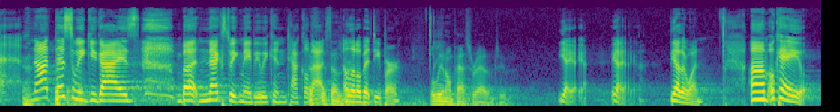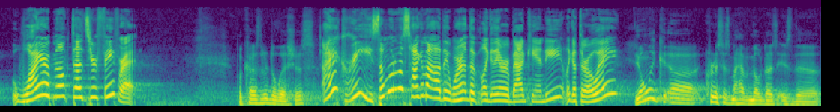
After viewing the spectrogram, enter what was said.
not this week, you guys, but next week maybe we can tackle that, that a little bit deeper. We'll lean on Pastor Adam too. Yeah, yeah, yeah, yeah, yeah, yeah. The other one. Um, okay, why are milk duds your favorite? Because they're delicious. I agree. Someone was talking about how they weren't the, like they were a bad candy, like a throwaway. The only uh, criticism I have of milk duds is the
